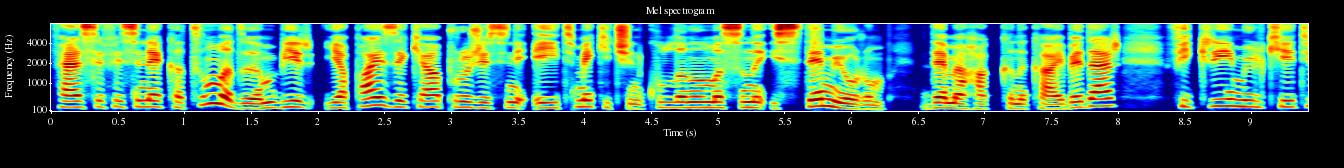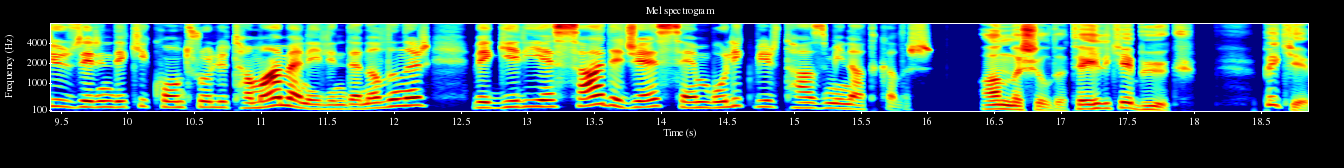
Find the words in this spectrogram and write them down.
felsefesine katılmadığım bir yapay zeka projesini eğitmek için kullanılmasını istemiyorum deme hakkını kaybeder, fikri mülkiyeti üzerindeki kontrolü tamamen elinden alınır ve geriye sadece sembolik bir tazminat kalır. Anlaşıldı. Tehlike büyük. Peki,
